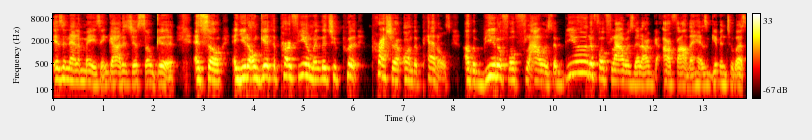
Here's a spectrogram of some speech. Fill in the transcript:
Isn't that amazing? God is just so good. And so, and you don't get the perfume unless you put pressure on the petals of the beautiful flowers, the beautiful flowers that our, our Father has given to us.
